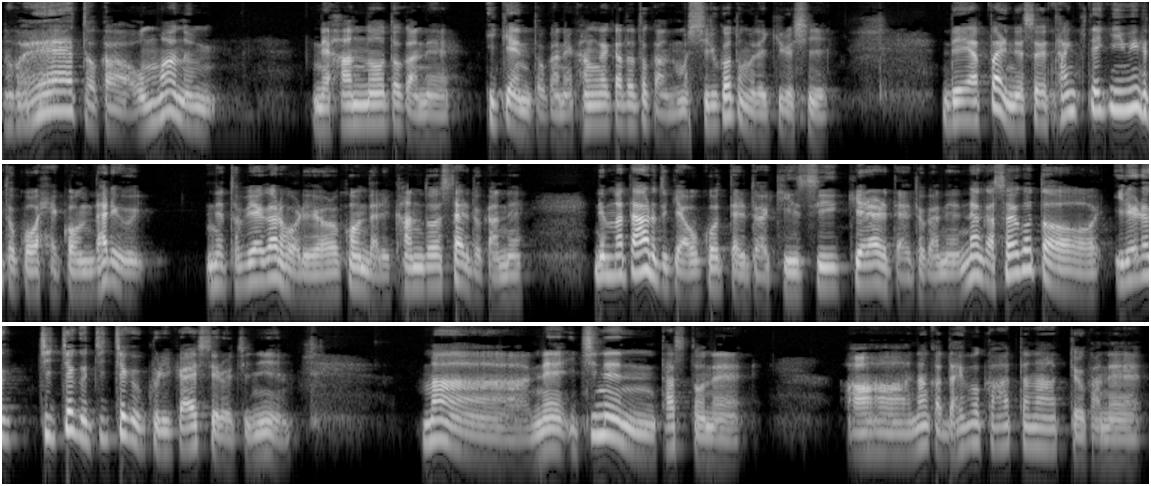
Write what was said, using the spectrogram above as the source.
なんか、ええー、とか、思わぬね、反応とかね、意見とかね、考え方とかも知ることもできるし、で、やっぱりね、そういう短期的に見るとこう、凹んだり、ね、飛び上がる方で喜んだり、感動したりとかね、で、またある時は怒ったりとか、傷つけられたりとかね、なんかそういうことをいろいろちっちゃくちっちゃく繰り返してるうちに、まあね、一年経つとね、ああ、なんかだいぶ変わったなっていうかね、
